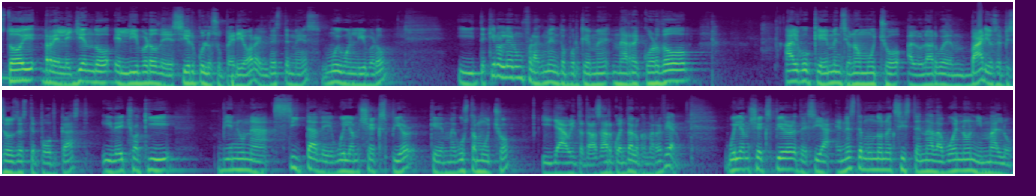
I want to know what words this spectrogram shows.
Estoy releyendo el libro de Círculo Superior, el de este mes, muy buen libro. Y te quiero leer un fragmento porque me, recordó algo que he mencionado mucho a lo largo de varios episodios de este podcast. Y de hecho aquí viene una cita de William Shakespeare que me gusta mucho y ya ahorita te vas a dar cuenta a lo que me refiero. William Shakespeare decía, en este mundo no existe nada bueno ni malo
